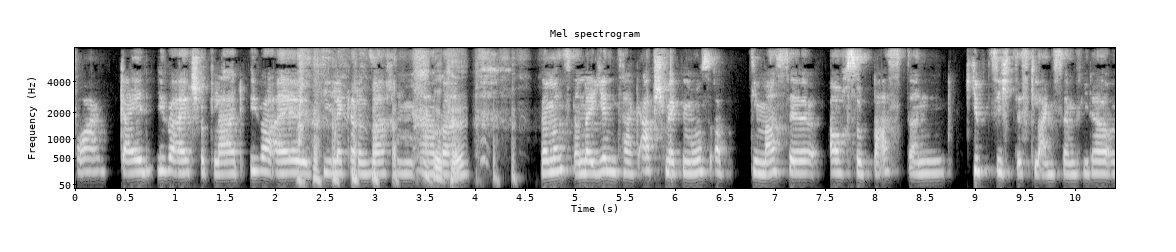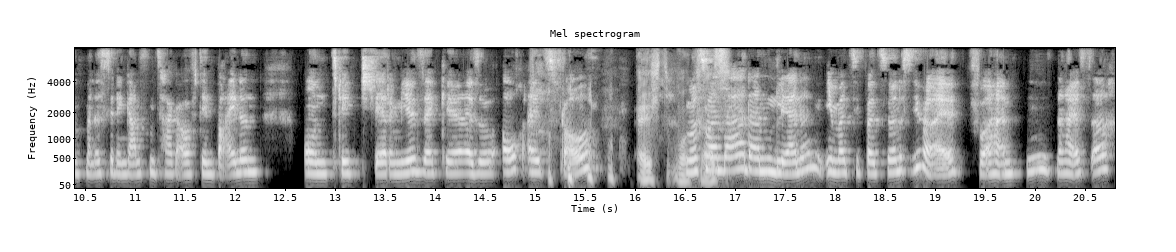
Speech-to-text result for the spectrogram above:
boah, geil, überall Schokolade, überall die leckeren Sachen. Aber Okay. wenn man es dann mal jeden Tag abschmecken muss, ob die Masse auch so passt, dann gibt sich das langsam wieder und man ist ja den ganzen Tag auf den Beinen und trägt schwere Mehlsäcke. Also auch als Frau Echt, wow, muss man da dann lernen, Emanzipation ist überall vorhanden. Dann heißt auch,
